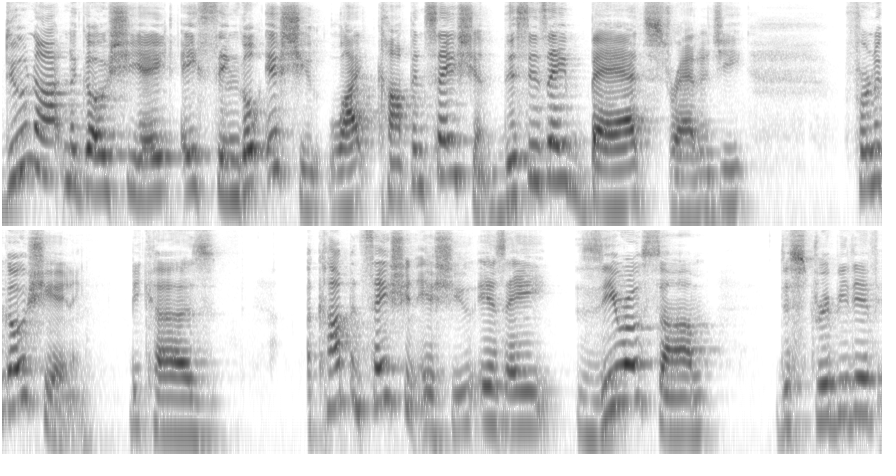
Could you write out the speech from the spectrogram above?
Do not negotiate a single issue like compensation. This is a bad strategy for negotiating because a compensation issue is a zero sum distributive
